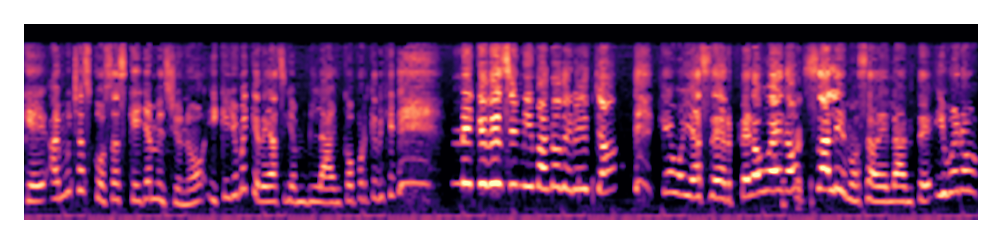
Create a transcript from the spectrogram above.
que hay muchas cosas que ella mencionó y que yo me quedé así en blanco porque dije, me quedé sin mi mano derecha, ¿qué voy a hacer? Pero bueno, salimos adelante. Y bueno,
